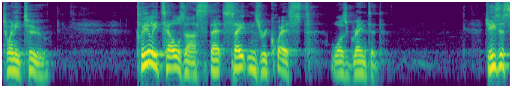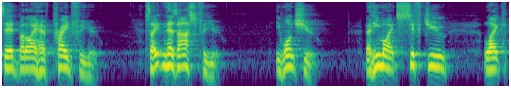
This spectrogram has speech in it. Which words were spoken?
22 clearly tells us that Satan's request was granted. Jesus said, But I have prayed for you. Satan has asked for you, he wants you that he might sift you like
